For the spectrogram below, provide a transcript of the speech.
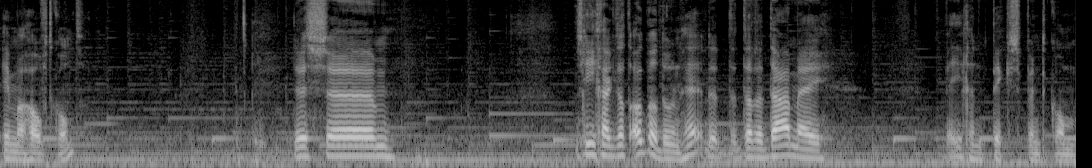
in mijn hoofd komt. Dus ehm, misschien ga ik dat ook wel doen. Hè? Dat, dat het daarmee wegenpix.com.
